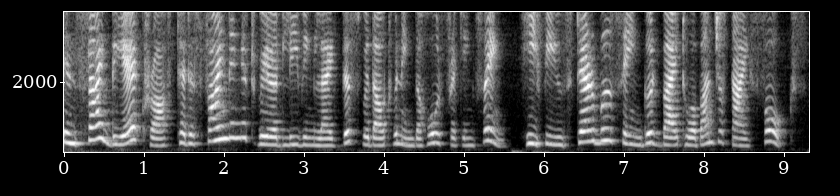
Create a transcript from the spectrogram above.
Inside the aircraft, Ted is finding it weird leaving like this without winning the whole freaking thing. He feels terrible saying goodbye to a bunch of nice folks.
